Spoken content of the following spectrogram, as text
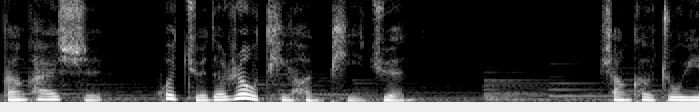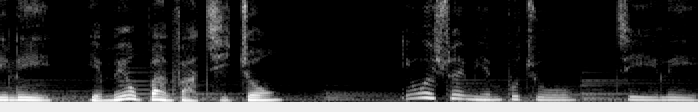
刚开始会觉得肉体很疲倦，上课注意力也没有办法集中。因为睡眠不足，记忆力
